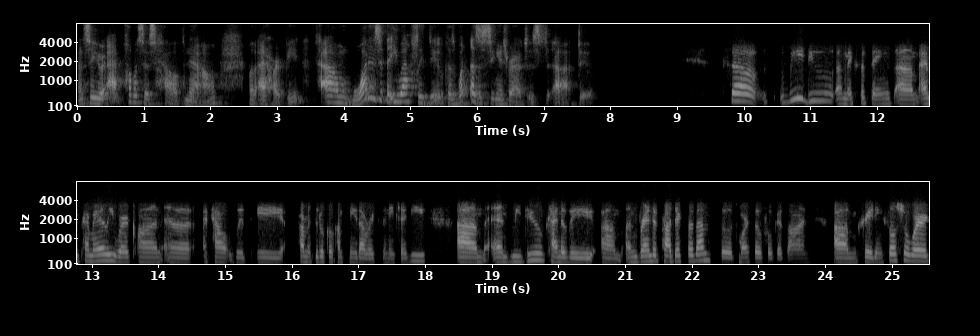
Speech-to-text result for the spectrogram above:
And so you're at Publicis Health now, at Heartbeat. Um, what is it that you actually do? Because what does a senior strategist uh, do? So we do a mix of things. Um, I primarily work on an account with a pharmaceutical company that works in HIV. Um, and we do kind of a um, unbranded project for them. So it's more so focused on um, creating social work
